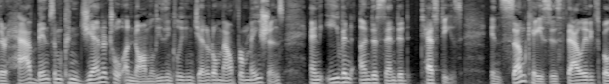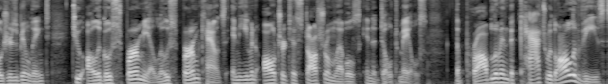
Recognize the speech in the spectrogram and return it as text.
There have been some congenital anomalies, including genital malformations and even undescended testes. In some cases, phthalate exposure has been linked to oligospermia, low sperm counts, and even altered testosterone levels in adult males. The problem and the catch with all of these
